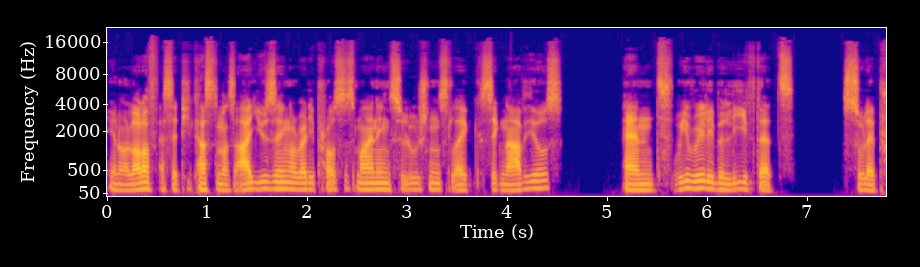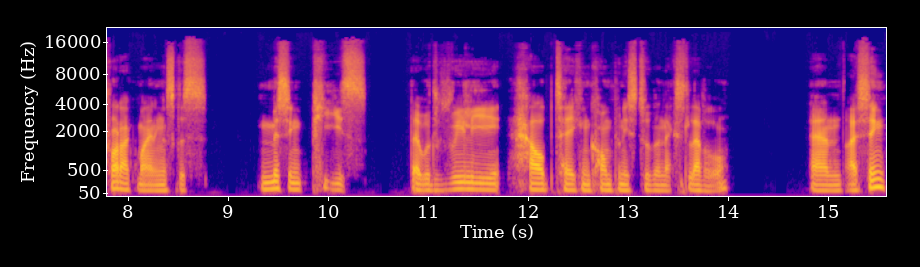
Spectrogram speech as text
You know, a lot of SAP customers are using already process mining solutions like Signavius. And we really believe that Soley product mining is this missing piece that would really help taking companies to the next level. And I think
